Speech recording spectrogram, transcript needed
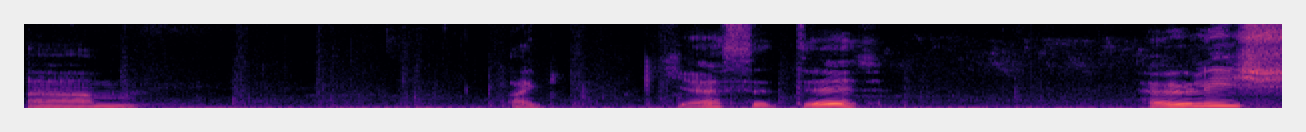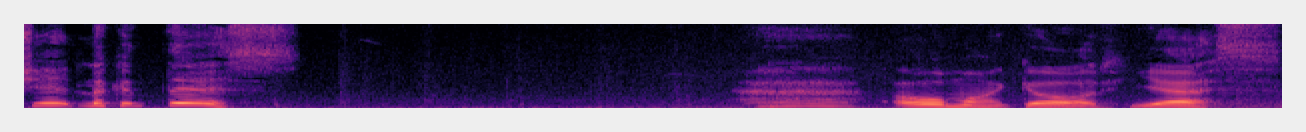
Um. I guess it did. Holy shit, look at this! Oh my god, yes.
